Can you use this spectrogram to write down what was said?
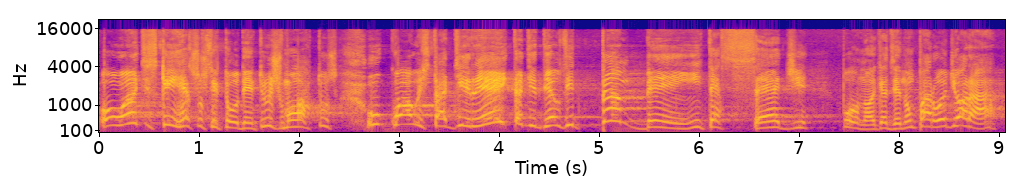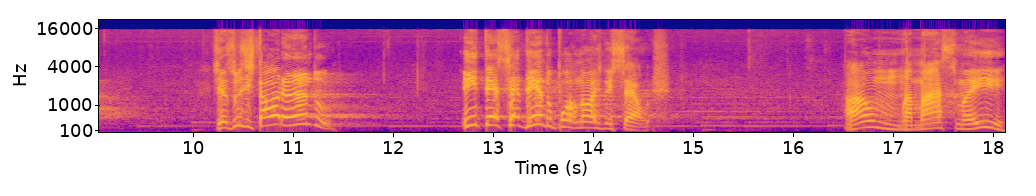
ou antes quem ressuscitou dentre os mortos, o qual está à direita de Deus e também intercede por nós. Quer dizer, não parou de orar. Jesus está orando, intercedendo por nós nos céus. Há uma máxima aí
